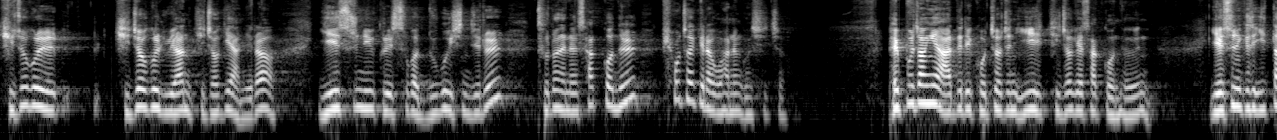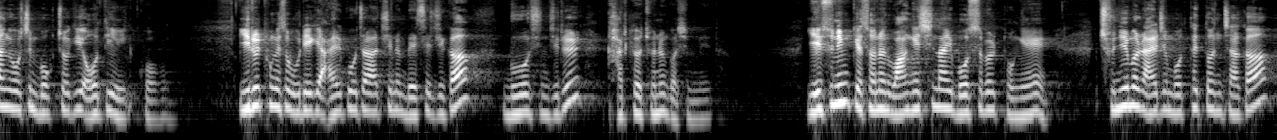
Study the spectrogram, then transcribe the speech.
기적을 기적을 위한 기적이 아니라 예수님 그리스도가 누구이신지를 드러내는 사건을 표적이라고 하는 것이죠. 백부장의 아들이 고쳐진 이 기적의 사건은 예수님께서 이 땅에 오신 목적이 어디에 있고 이를 통해서 우리에게 알고자 하시는 메시지가 무엇인지를 가르쳐 주는 것입니다. 예수님께서는 왕의 신하의 모습을 통해 주님을 알지 못했던 자가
